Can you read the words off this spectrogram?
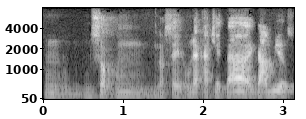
un, no sé, una cachetada de cambios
